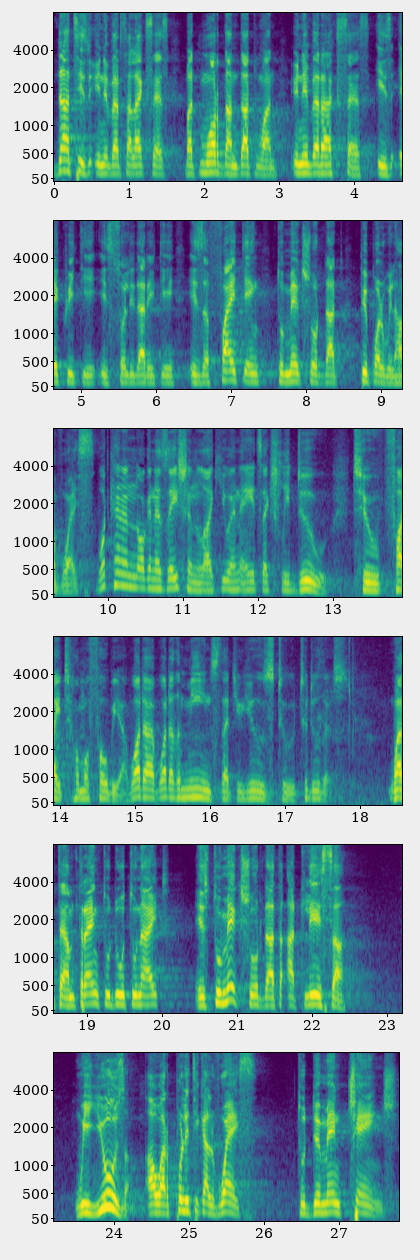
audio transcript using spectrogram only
That is universal access, but more than that one, universal access is equity, is solidarity, is a fighting to make sure that people will have voice. What can an organization like UNAIDS actually do to fight homophobia? What are, what are the means that you use to, to do this? What I'm trying to do tonight is to make sure that at least uh, we use our political voice to demand change,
